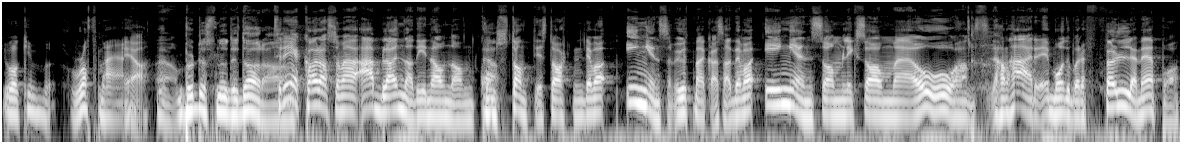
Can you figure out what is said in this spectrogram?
Joakim Rothman. ja. ja, burde snudd i døra. Tre karer som jeg, jeg blanda de navnene konstant i starten. Det var ingen som utmerka seg. Det var ingen som liksom eh, oh, han, han her må du bare følge med på.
